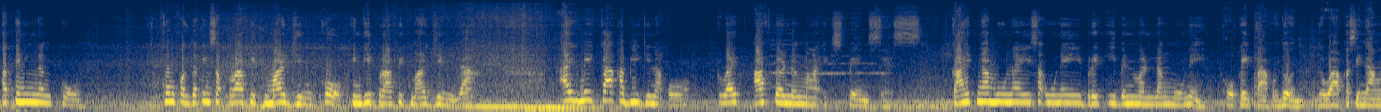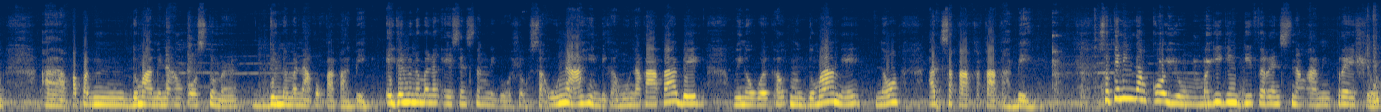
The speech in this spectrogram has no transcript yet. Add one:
at tiningnan ko kung pagdating sa profit margin ko, hindi profit margin nila, ay may kakabigin ako right after ng mga expenses. Kahit nga muna eh, sa unay break even man lang muna eh, okay pa ako doon. Gawa kasi ng ah, kapag dumami na ang customer, doon naman ako kakabig. Eh ganoon naman ang essence ng negosyo. Sa una, hindi ka muna kakabig, wino-workout mong dumami, no? At saka kakakabig. So tiningnan ko yung magiging difference ng aming presyo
